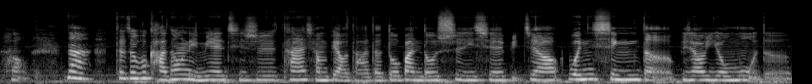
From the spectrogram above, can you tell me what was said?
好，那在这部卡通里面，其实他想表达的多半都是一些比较温馨的、比较幽默的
